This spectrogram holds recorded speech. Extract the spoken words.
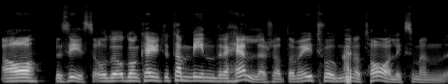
Ja, precis. Och de, och de kan ju inte ta mindre heller, så att de är ju tvungna att ta liksom en...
